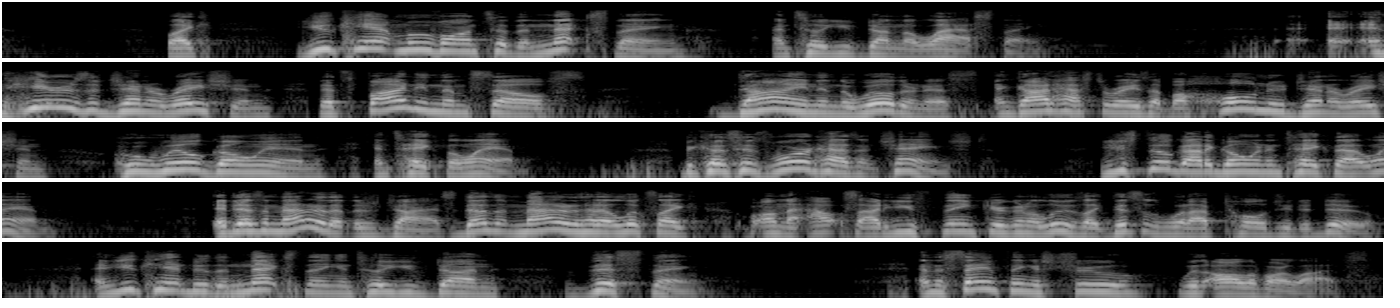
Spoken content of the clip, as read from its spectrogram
Like, you can't move on to the next thing until you've done the last thing. And here's a generation that's finding themselves dying in the wilderness, and God has to raise up a whole new generation who will go in and take the land. Because his word hasn't changed. You still got to go in and take that land. It doesn't matter that there's giants. It doesn't matter that it looks like on the outside you think you're going to lose. Like, this is what I've told you to do. And you can't do the next thing until you've done this thing. And the same thing is true with all of our lives.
